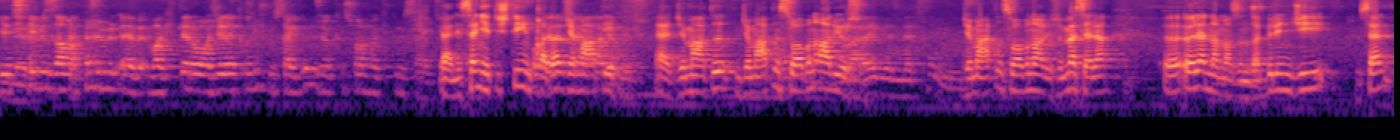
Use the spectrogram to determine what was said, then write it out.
yetiştiğimiz zaman tüm e, vakitleri o hocayla kılmış mı sayıyoruz yoksa son vakit mi sayıyoruz? Yani sen yetiştiğin O kadar kadar cemaati evet, cemaati cemaatin sevabını alıyorsun. Cemaatin sevabını alıyorsun. Mesela e, öğlen namazında birinci sen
